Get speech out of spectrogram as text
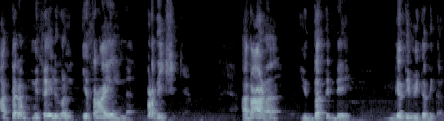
അത്തരം മിസൈലുകൾ ഇസ്രായേലിന് പ്രതീക്ഷിക്കാം. അതാണ് യുദ്ധത്തിന്റെ ഗതിവിഗതികൾ.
